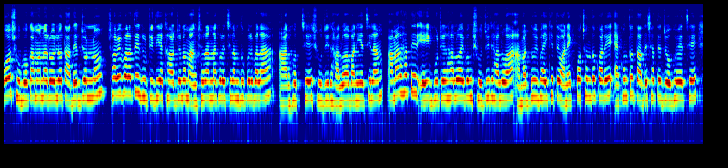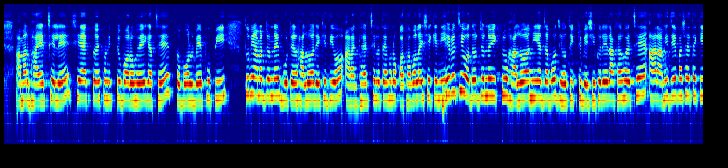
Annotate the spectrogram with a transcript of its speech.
ও শুভকামনা রইল তাদের জন্য। সবে বরাতে রুটি দিয়ে খাওয়ার জন্য মাংস রান্না করেছিলাম দুপুরবেলা। আর হচ্ছে সুজির হালুয়া বানিয়েছিলাম। আমার হাতের এই বুটের হালুয়া এবং সুজির হালুয়া আমার দুই ভাই খেতে অনেক পছন্দ করে। এখন তো তাদের সাথে যোগ হয়েছে। আমার ভাইয়ের ছেলে, সে এক তো এখন একটু বড় হয়ে গেছে। তো বলবে, ফুপি, তুমি আমার জন্য বুটের হালুয়া রেখে দিও। আর এক ভাইয়ের ছেলে তো এখনও কথা বলাই শেখেনি। ভেবেছি ওদের জন্য একটু হালুয়া নিয়ে যাব, যেহেতু একটু বেশি করে রাখা হয়েছে। আর আমি যে বাসায় থাকি,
